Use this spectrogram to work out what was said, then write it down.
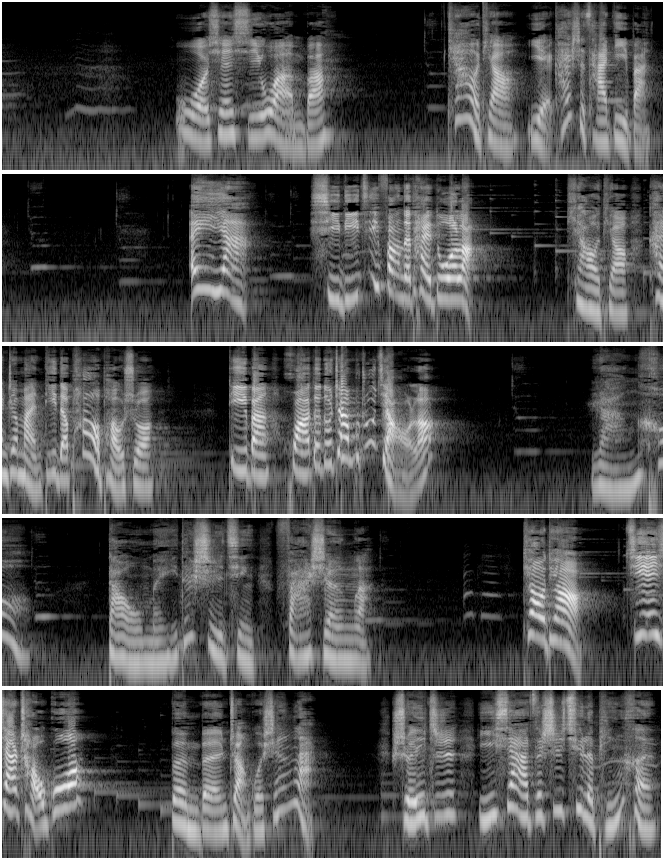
我先洗碗吧。”跳跳也开始擦地板。哎呀，洗涤剂放的太多了！跳跳看着满地的泡泡说：“地板滑的都站不住脚了。”然后，倒霉的事情发生了。跳跳，接一下炒锅。笨笨转过身来，谁知一下子失去了平衡，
